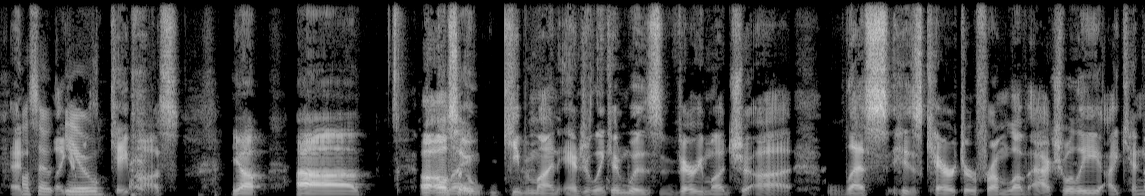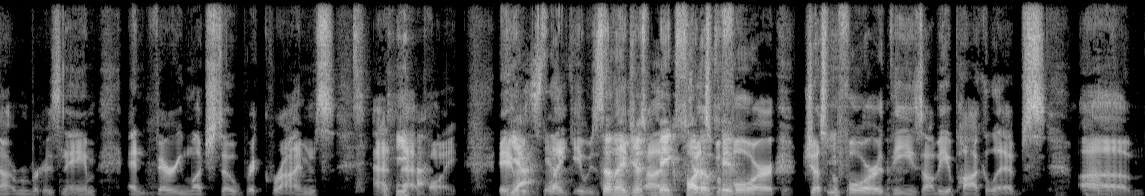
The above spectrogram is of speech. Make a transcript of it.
And Also, like you. Kate Moss. Yep. Uh, Uh, also, Like- keep in mind, Andrew Lincoln was very much uh, less his character from Love Actually. I cannot remember his name, and very much so Rick Grimes at Yeah. that point. It Yeah, was yeah. like it was. So they just uh, make fun just of him. before, just before the zombie apocalypse. Um,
